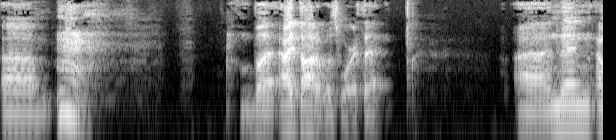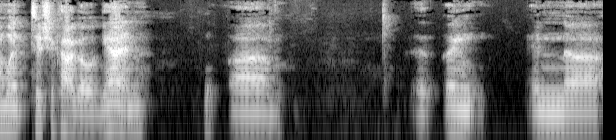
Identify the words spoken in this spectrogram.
Um, but I thought it was worth it. Uh, and then I went to Chicago again, um, in, in uh,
